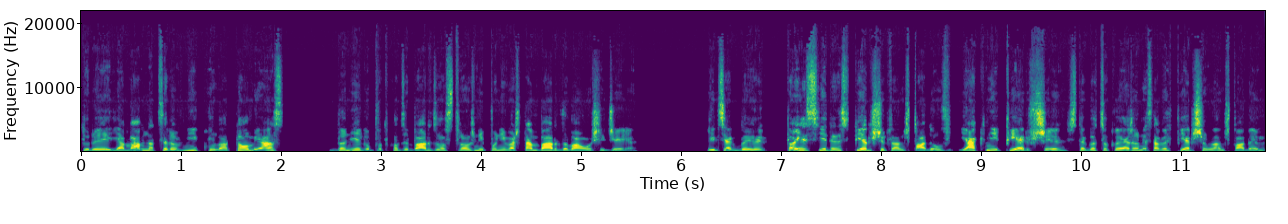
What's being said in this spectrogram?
który ja mam na celowniku, natomiast do niego podchodzę bardzo ostrożnie, ponieważ tam bardzo mało się dzieje. Więc jakby to jest jeden z pierwszych launchpadów, jak nie pierwszy, z tego co kojarzę, jest nawet pierwszym launchpadem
